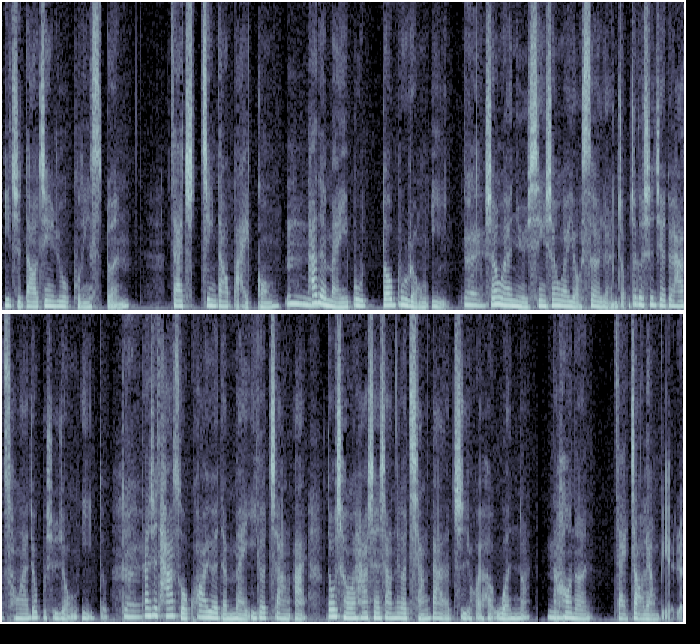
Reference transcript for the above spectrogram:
一直到进入普林斯顿，再进到白宫，嗯，她的每一步都不容易。对身为女性，身为有色人种，这个世界对她从来就不是容易的。对，但是她所跨越的每一个障碍，都成为她身上那个强大的智慧和温暖。嗯然后呢，再照亮别人。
